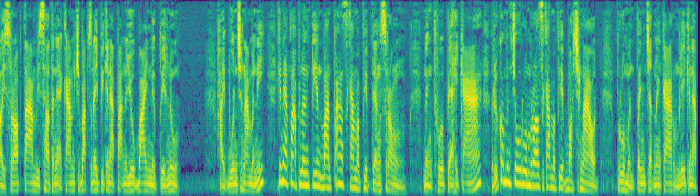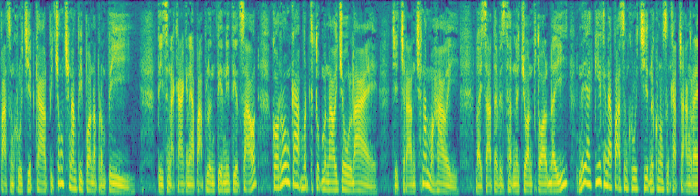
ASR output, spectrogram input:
ឲ្យស្របតាមវិសោធនកម្មច្បាប់ស្តីពីគណៈបកនយោបាយនៅពេលនោះ។ ហើយ4ឆ្នាំមកនេះគណៈបកភ្លើងទៀនបានផ្អាកសកម្មភាពទាំងស្រុងនិងធ្វើពហិការឬក៏មិនចូលរួមរាល់សកម្មភាពបោះឆ្នោតព្រោះមិនពេញចិត្តនឹងការរំលាយគណៈបកសង្គ្រោះជាតិកាលពីចុងឆ្នាំ2017ទីស្នាក់ការគណៈបកភ្លើងទៀននេះទៀតសោតក៏រងការបិទគប់មិនឲ្យចូលដែរជាច្រើនឆ្នាំមកហើយដោយសារតែវាស្ថិតនៅជាន់ផ្ទាល់ដីនៃអគារគណៈបកសង្គ្រោះជាតិនៅក្នុងសង្កាត់ចាក់អង្រែ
